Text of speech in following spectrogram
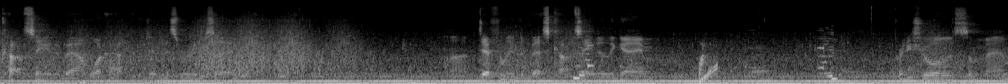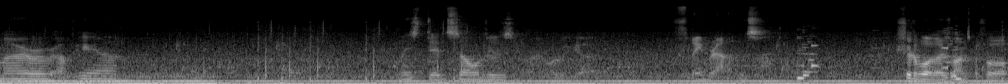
cutscene about what happened in this room scene. Definitely the best cutscene in the game. Pretty sure there's some ammo up here. These dead soldiers. Right, what do we got? Flame rounds. Should have bought those ones before.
